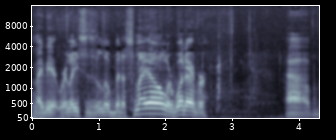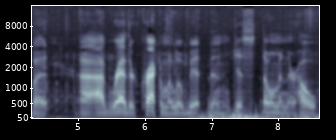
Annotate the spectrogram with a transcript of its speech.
maybe it releases a little bit of smell or whatever. Uh, but I'd rather crack them a little bit than just throw them in their hole.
